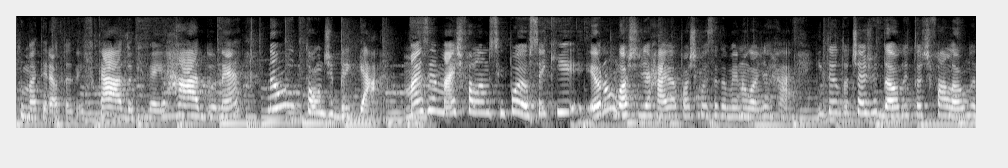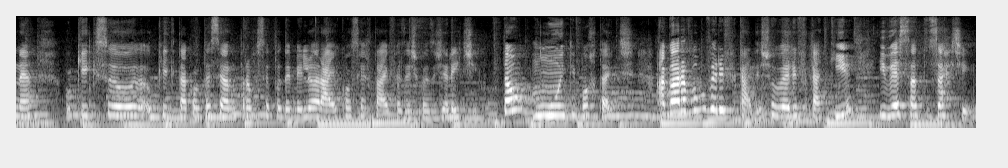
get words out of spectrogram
que o material está danificado, que veio errado, né? Não em tom de brigar, mas é mais falando assim, pô, eu sei que eu não gosto de errar, eu aposto que você também não gosta de errar. Então eu tô te ajudando e tô te falando, né, o que que, isso, o que, que tá acontecendo para você poder melhorar e consertar e fazer as coisas direitinho. Então, muito importante. Agora vamos verificar, deixa eu verificar aqui e ver se tá tudo certinho.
